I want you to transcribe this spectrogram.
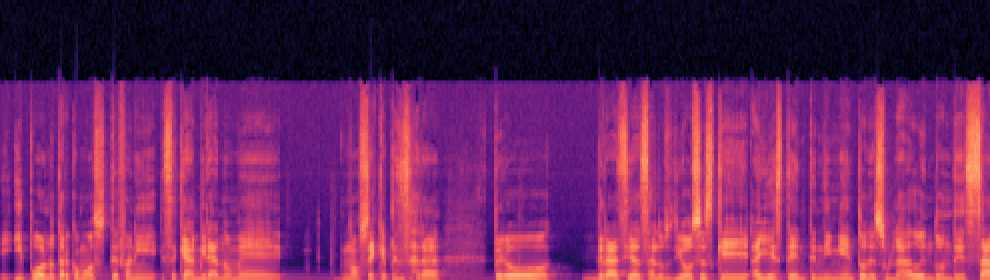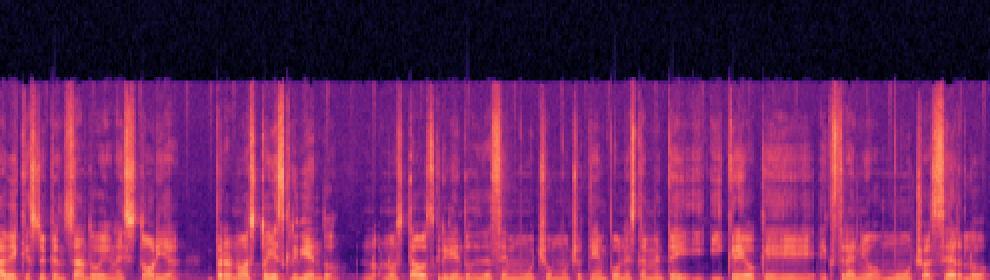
y, puedo notar como Stephanie se queda mirándome, no sé qué pensará, pero gracias a los dioses que hay este entendimiento de su lado en donde sabe que estoy pensando en la historia, pero no estoy escribiendo, no, no he estado escribiendo desde hace mucho, mucho tiempo, honestamente, y creo que extraño mucho hacerlo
